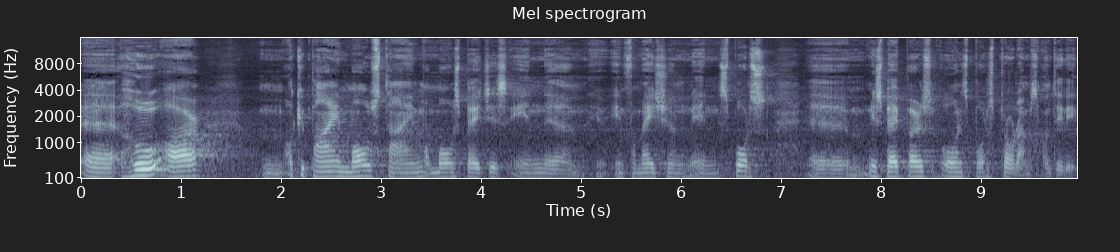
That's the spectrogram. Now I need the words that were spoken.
uh, who are um, occupying most time on most pages in um, information in sports um, newspapers or in sports programs on TV.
